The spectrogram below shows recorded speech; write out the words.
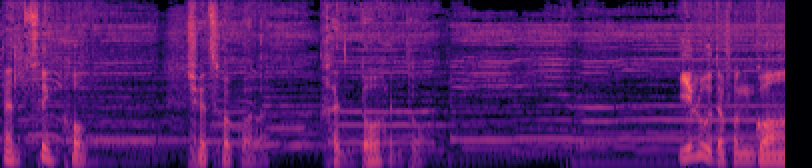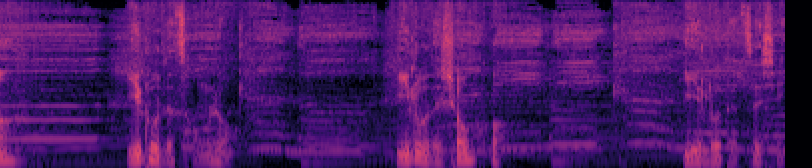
但最后，却错过了很多很多。一路的风光，一路的从容，一路的收获。一路的自信。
